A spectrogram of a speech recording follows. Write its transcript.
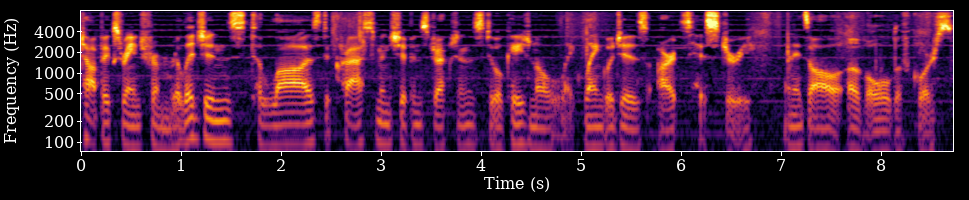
topics range from religions to laws to craftsmanship instructions to occasional like languages, arts, history, and it's all of old, of course.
